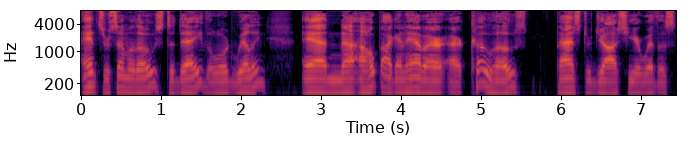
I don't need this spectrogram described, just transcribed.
answer some of those today, the Lord willing. And uh, I hope I can have our, our co host, Pastor Josh here with us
